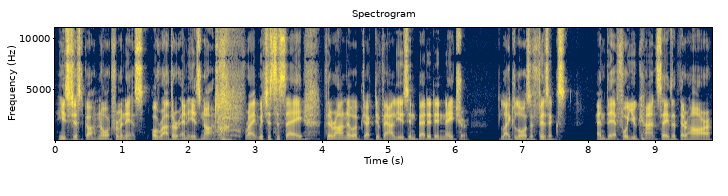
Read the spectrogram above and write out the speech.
he's just got naught from an is, or rather an is not, right? Which is to say, there are no objective values embedded in nature, like laws of physics. And therefore, you can't say that there are.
